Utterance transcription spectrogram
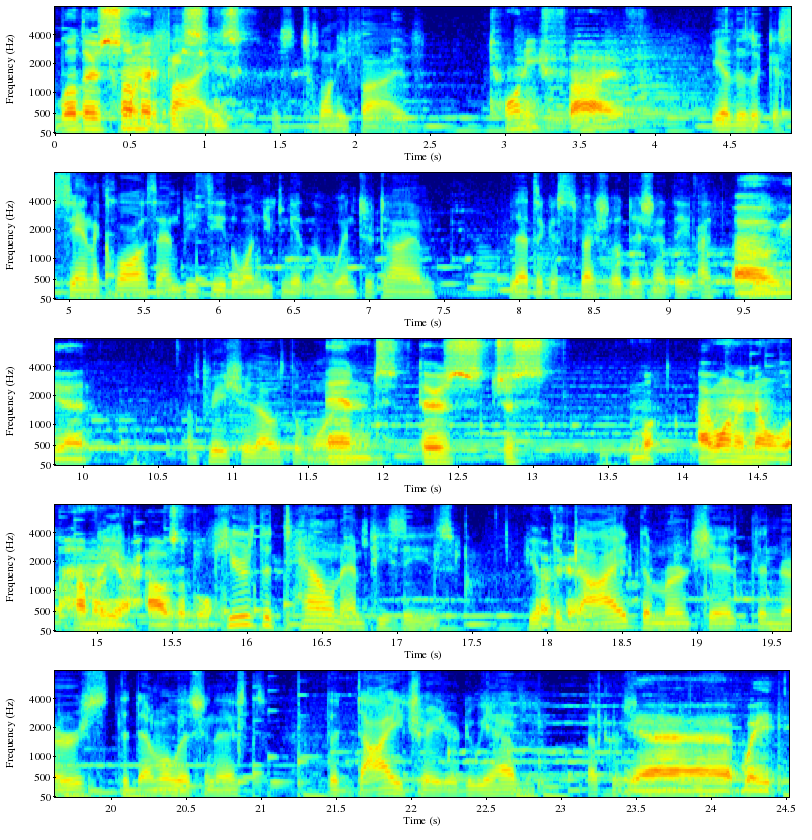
Well, there's some 25. NPCs. There's 25. 25. Yeah, there's like a Santa Claus NPC, the one you can get in the winter time. That's like a special edition. I think. I Oh yeah, I'm pretty sure that was the one. and there's just. I want to know how many Okay. are houseable. Here's the town NPCs. You have the guide, the merchant, the nurse, the demolitionist, the dye trader. Do we have that person? Yeah. Wait.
